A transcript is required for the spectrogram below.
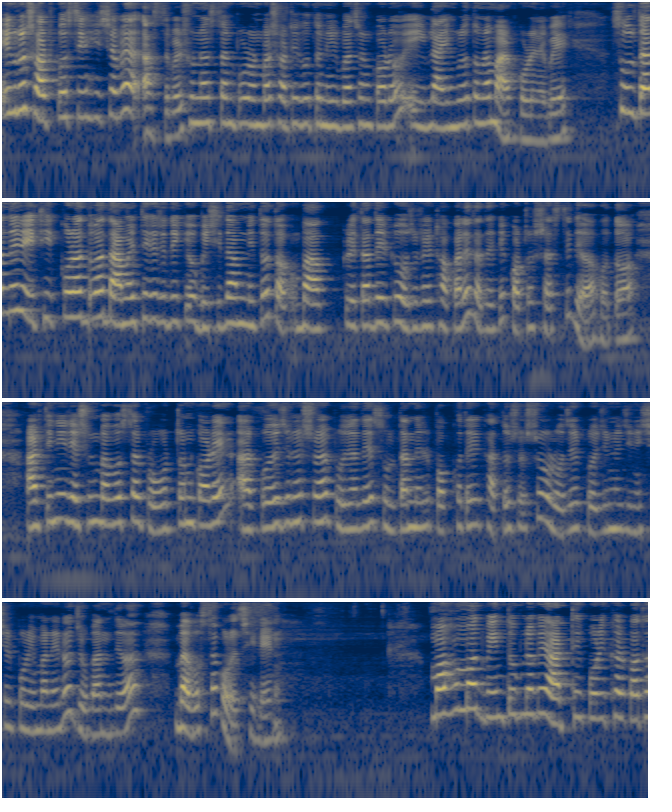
এগুলো শর্ট কোশ্চেন হিসাবে আসতে পারে। শূন্যস্থান পূরণ বা সঠিক উত্তর নির্বাচন করো, এই লাইনগুলো তোমরা মার্ক করে নেবে। সুলতানদের এই ঠিক করা দেওয়া দামের থেকে যদি কেউ বেশি দাম নিত বা ক্রেতাদেরকে ওজনে ঠকালে তাদেরকে কঠোর শাস্তি দেওয়া হতো। আর তিনি রেশন ব্যবস্থার প্রবর্তন করেন আর প্রয়োজনের সময় প্রজাদের সুলতানদের পক্ষ থেকে খাদ্যশস্য ও রোজের প্রয়োজনীয় জিনিসের পরিমাণেরও যোগান দেওয়ার ব্যবস্থা করেছিলেন। মোহাম্মদ বিন তুগলকের আর্থিক পরীক্ষার কথা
